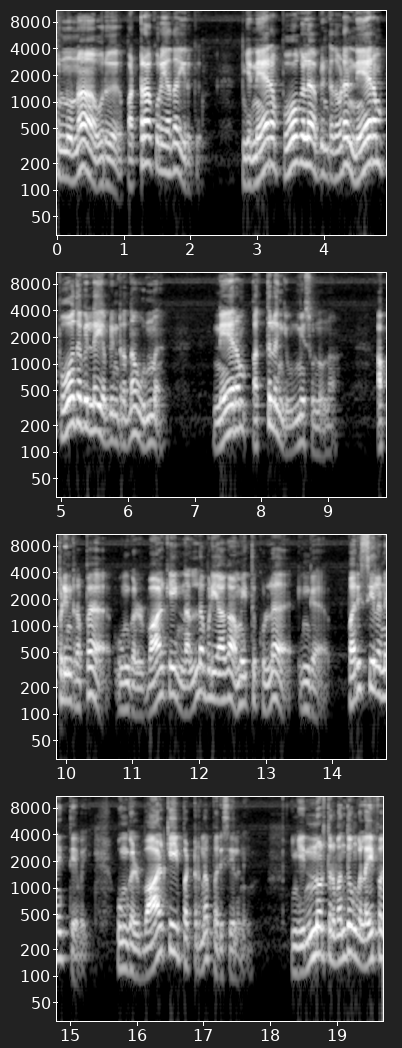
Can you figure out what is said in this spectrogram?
சொல்லணுன்னா ஒரு பற்றாக்குறையாக தான் இருக்குது இங்கே நேரம் போகலை அப்படின்றத விட நேரம் போதவில்லை அப்படின்றது தான் உண்மை. நேரம் பத்தில் இங்கே உண்மை சொல்லணும்னா. அப்படின்றப்ப உங்கள் வாழ்க்கையை நல்லபடியாக அமைத்துக்கொள்ள இங்கே பரிசீலனை தேவை. உங்கள் வாழ்க்கையை பற்றின பரிசீலனை. இங்கே இன்னொருத்தர் வந்து உங்கள் லைஃப்பை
